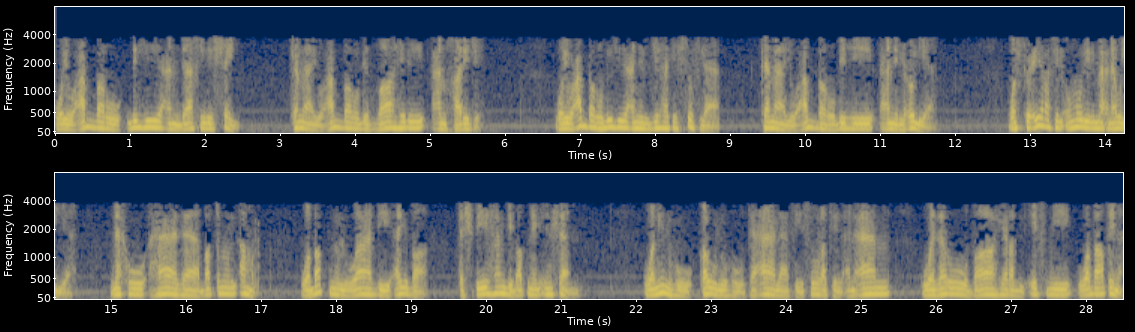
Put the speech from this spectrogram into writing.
ويعبر به عن داخل الشيء كما يعبر بالظاهر عن خارجه ويعبر به عن الجهة السفلى كما يعبر به عن العليا. واستعير في الأمور المعنوية نحو هذا بطن الأمر وبطن الوادي أيضا تشبيها ببطن الإنسان. ومنه قوله تعالى في سورة الأنعام وذروا ظاهر الإثم وباطنه.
